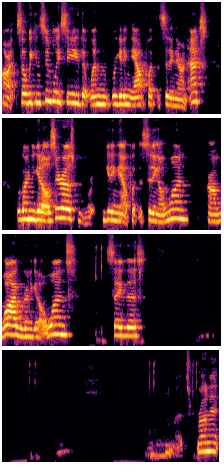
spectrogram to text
All right, so we can simply see that when we're getting the output that's sitting there on X, we're going to get all zeros. We're getting the output that's sitting on one or on Y. We're going to get all ones. Save this. Let's run it.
